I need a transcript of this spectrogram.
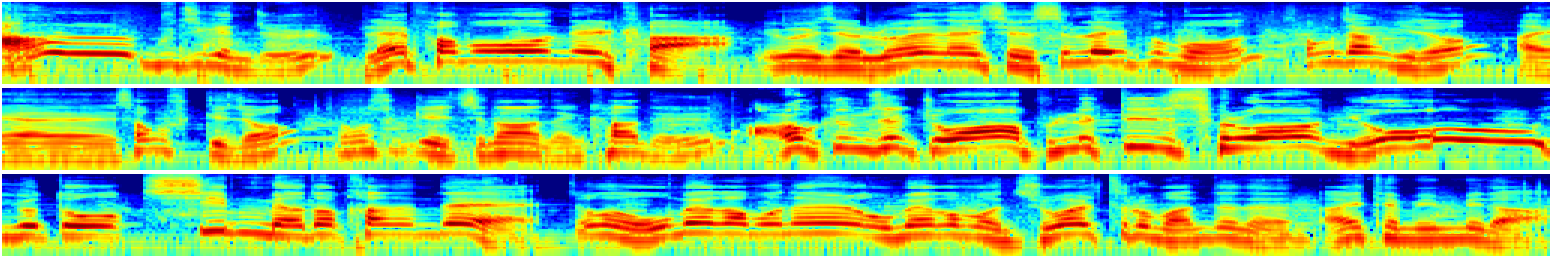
아우 무지갠 줄. 레퍼몬 1카. 이거 이제 로얄나이츠 슬레이프몬. 성장기죠? 아니 아니 성숙기죠? 성숙기 진화하는 카드. 아우 금색 좋아. 블랙 디지트론 요 이것도 10 몇억 하는데 저건 오메가몬을 오메가몬 주얼트로 만드는 아이템입니다.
